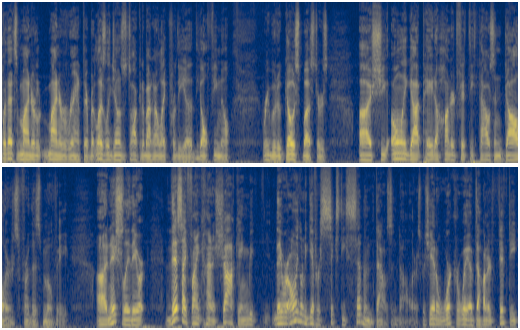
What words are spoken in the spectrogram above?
but that's a minor minor rant there. But Leslie Jones was talking about how, like, for the uh, the all female reboot of Ghostbusters, uh, she only got paid $150,000 for this movie. Uh, initially, they were. This I find kind of shocking they were only going to give her $67,000, but she had to work her way up to 150.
